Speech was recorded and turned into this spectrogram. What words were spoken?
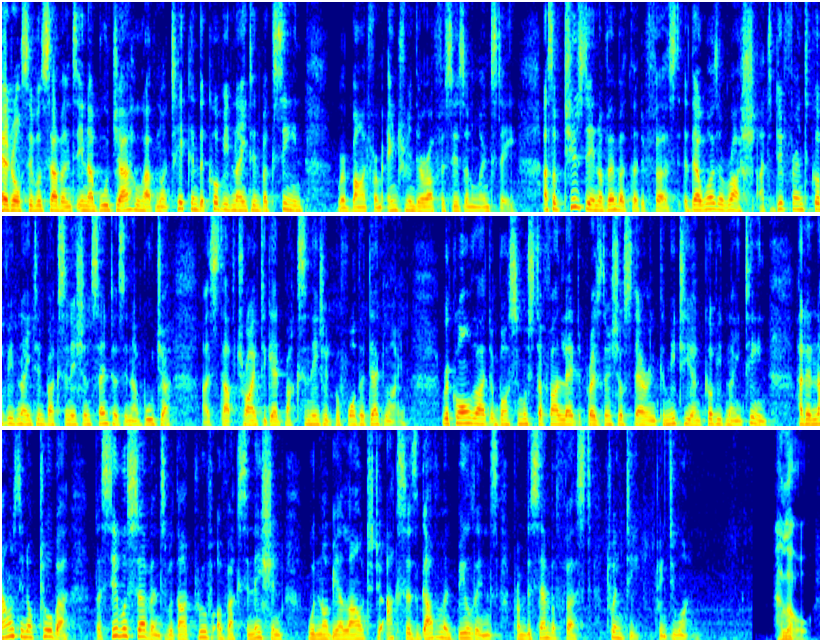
Federal civil servants in Abuja who have not taken the COVID-19 vaccine were barred from entering their offices on Wednesday. As of Tuesday, November 31st, there was a rush at different COVID-19 vaccination centers in Abuja as staff tried to get vaccinated before the deadline. Recall that Boss Mustapha-led Presidential Steering Committee on COVID-19 had announced in October that civil servants without proof of vaccination would not be allowed to access government buildings from December 1st, 2021. Hello.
